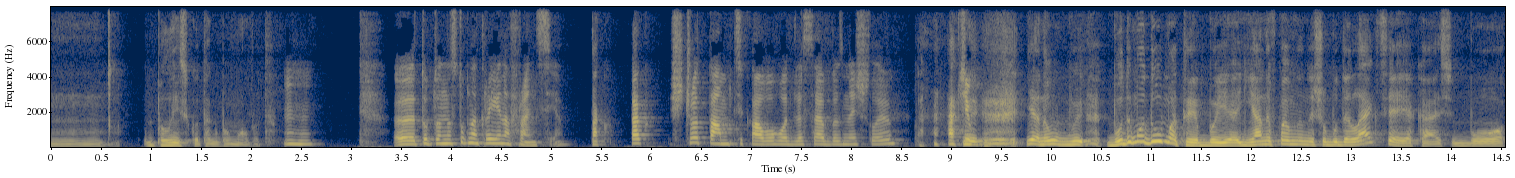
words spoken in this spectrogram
м, близько, так би мовити. Угу. Е, тобто наступна країна Франція. Так. Так, що там цікавого для себе знайшли? Ні, ну будемо думати, бо я, я не впевнений, що буде лекція якась, бо,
